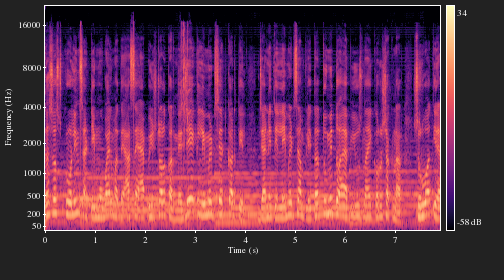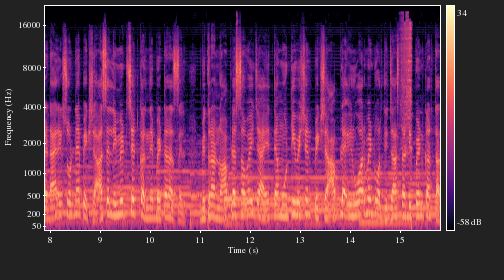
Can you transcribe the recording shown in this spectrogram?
जसं स्क्रोलिंगसाठी मोबाईलमध्ये असे ॲप इन्स्टॉल करणे जे एक लिमिट सेट करतील. ज्याने ती लिमिट संपली तर तुम्ही तो ॲप यूज नाही करू शकणार. सुरुवातीला डायरेक्ट सोडण्यापेक्षा असे लिमिट सेट करणे बेटर असेल. मित्रांनो आपल्या सवयी ज्या आहेत त्या मोटिवेशनपेक्षा आपल्या एन्व्हायरमेंटवरती जास्त डिपेंड करतात.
